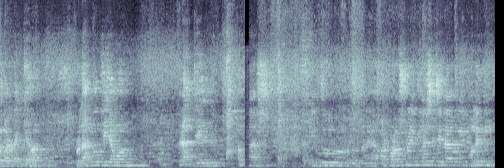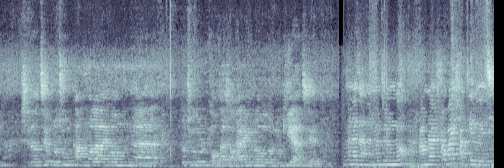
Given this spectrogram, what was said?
নম্বর ব্যক্তি হন। প্রধানমন্ত্রী যেমন রাজ্যের কিন্তু মানে আমার পড়াশোনা ইতিহাসে যেটা উনি বলেননি, সেটা হচ্ছে প্রচুর কানমলা এবং প্রচুর বকাঝকা এগুলো লুকিয়ে আছে আর কি। জানানোর জন্য আমরা সবাই সাথে রয়েছি।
